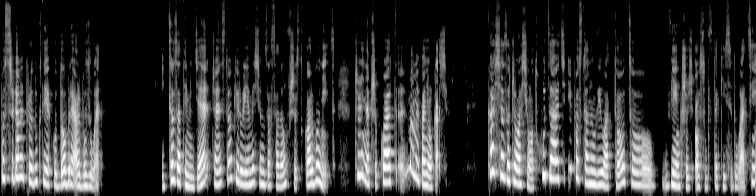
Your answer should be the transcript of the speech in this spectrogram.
Postrzegamy produkty jako dobre albo złe. I co za tym idzie, często kierujemy się zasadą wszystko albo nic. Czyli na przykład y, mamy panią Kasię. Kasia zaczęła się odchudzać i postanowiła to, co większość osób w takiej sytuacji,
